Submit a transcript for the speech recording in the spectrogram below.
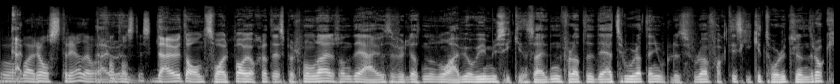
Og bare oss tre. Det var Det jo, fantastisk. det er jo et annet svar på akkurat det spørsmålet der. Sånn, det er jo selvfølgelig at Nå er vi over i musikkens verden, for at det, jeg tror at den hjortelusflua faktisk ikke tåler trønderrock.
